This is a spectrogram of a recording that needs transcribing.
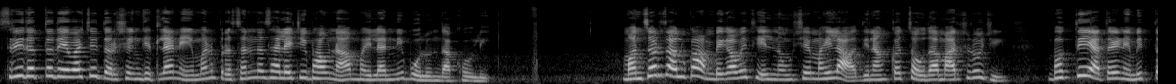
श्री दत्त देवाचे दर्शन घेतल्याने मन प्रसन्न झाल्याची भावना महिलांनी बोलून दाखवली. मंचर तालुका आंबेगाव येथील नऊशे महिला दिनांक चौदा मार्च रोजी भक्ती यात्रेनिमित्त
